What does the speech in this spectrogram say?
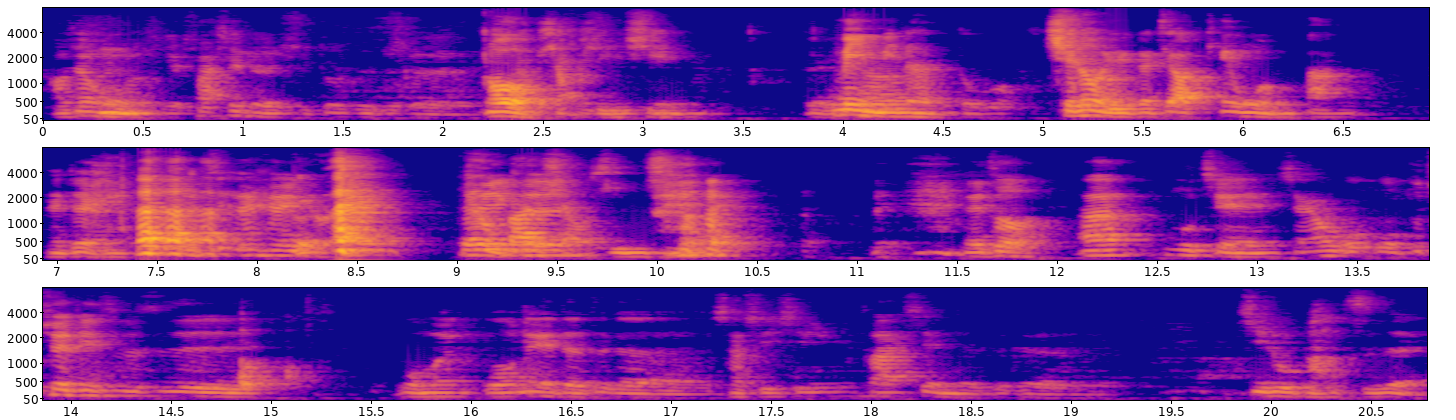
好像我们也发现了许多的这个嗯哦，小行星对命名了很多，其中有一个叫天文帮，哎对，天文帮小行星，没错啊，目前想要我我不确定是不是我们国内的这个小行星发现的这个记录保持人，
